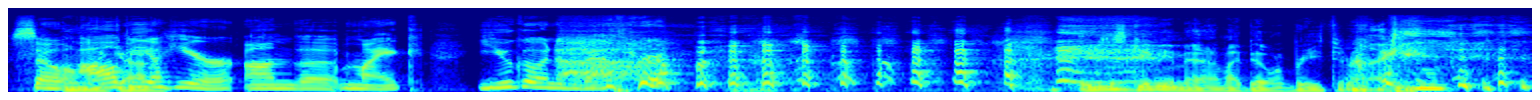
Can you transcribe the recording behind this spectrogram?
So my I'll be here on the mic. You go into the bathroom. If you just give me a minute, I might be able to breathe through.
